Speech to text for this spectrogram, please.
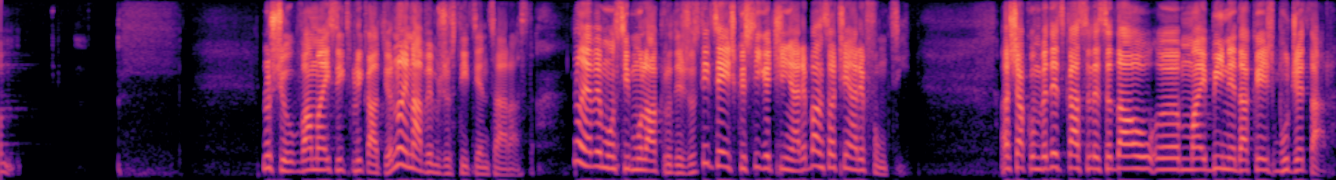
Uh, nu știu, v-am mai explicat eu. Noi nu avem justiție în țara asta. Noi avem un simulacru de justiție, aici câștigă cine are bani sau cine are funcții. Așa cum vedeți, casele se dau uh, mai bine dacă ești bugetar.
